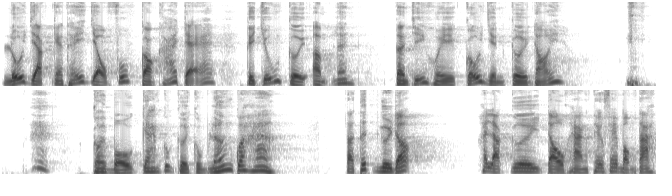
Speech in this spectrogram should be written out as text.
Lũ giặc nghe thấy giọng Phúc còn khá trẻ, thì chúng cười ầm lên. Tên chỉ huy cố nhịn cười nói. Coi bộ gan của người cũng lớn quá ha. Ta thích người đó. Hay là người đầu hàng theo phe bọn ta?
